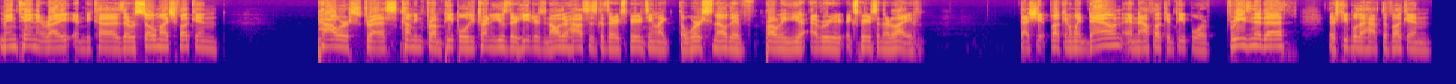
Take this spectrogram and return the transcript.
maintain it right and because there was so much fucking power stress coming from people trying to use their heaters in all their houses because they're experiencing like the worst snow they've probably ever experienced in their life. That shit fucking went down, and now fucking people are freezing to death. There's people that have to fucking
